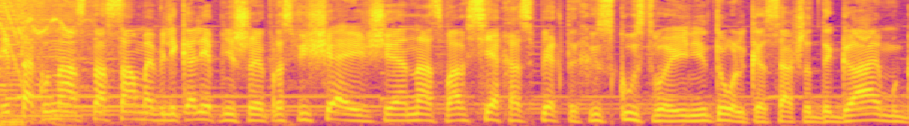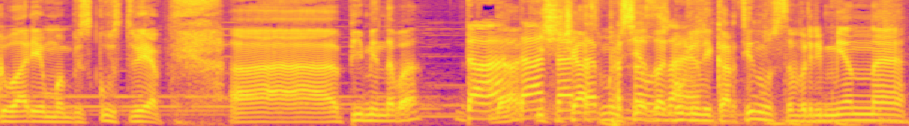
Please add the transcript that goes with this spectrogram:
Итак, у нас та самая великолепнейшая, просвещающая нас во всех аспектах искусства и не только Саша Дега. Мы говорим об искусстве э, Пименова. Да, да, И да, сейчас да, мы все продолжаем. загуглили картину «Современная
